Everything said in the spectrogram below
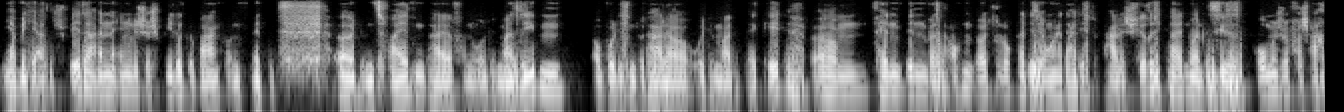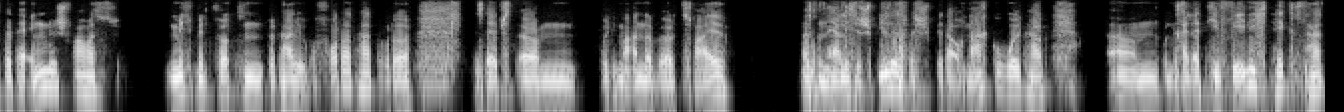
ich habe mich erst später an englische Spiele gewagt und mit äh, dem zweiten Teil von Ultima 7 obwohl ich ein totaler Ultimate Paket ähm, bin, was auch eine deutsche Lokalisierung hatte, hatte ich totale Schwierigkeiten, weil das dieses komische verschachtelte Englisch war, was mich mit 14 total überfordert hat oder selbst ähm, Ultima Underworld 2, was ein herrliches Spiel ist, was ich später auch nachgeholt habe, ähm, und relativ wenig Text hat,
